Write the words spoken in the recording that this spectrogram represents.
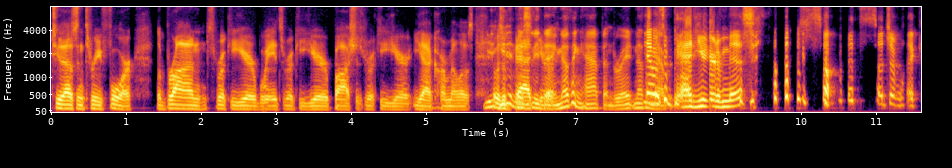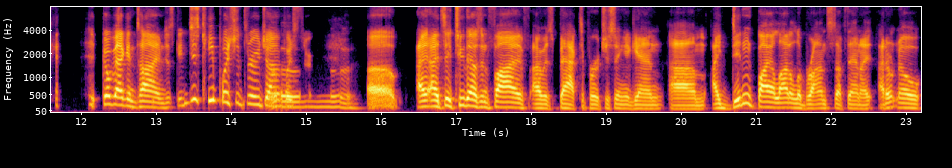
2003, four, LeBron's rookie year, Wade's rookie year, Bosh's rookie year. Yeah, Carmelo's. You, It was you didn't miss bad year. anything. Nothing happened, right? Nothing Yeah, it was a bad year to miss. so it's such a like go back in time. Just just keep pushing through, Jon. Push through. Uh, Uh, I, I'd say 2005, I was back to purchasing again. Um, I didn't buy a lot of LeBron stuff then. I, I don't know.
